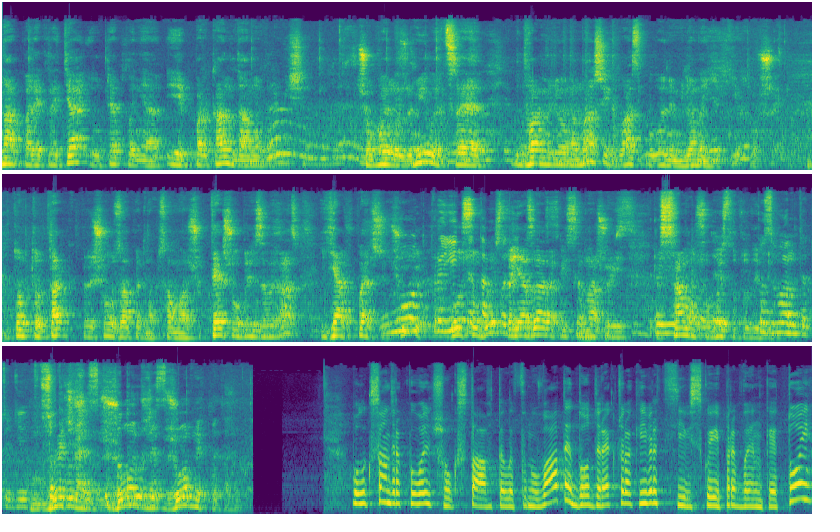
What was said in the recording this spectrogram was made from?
на перекриття і утеплення і паркан даного приміщення. Щоб ви розуміли, це 2 мільйони наших, 2,5 мільйона їхніх грошей. Тобто так прийшов запит, написав Маршук. Те, що обрізали газ, я вперше Ну, чую. от приїдьте там Особисто я зараз після нашої сам особисто туди піду. Позвоните тоді. Звичайно, жодних, жодних питань. Олександр Ковальчук став телефонувати до директора Ківерцівської первинки. Той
